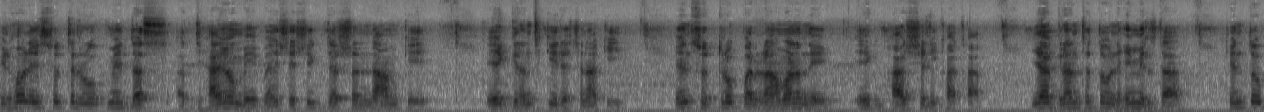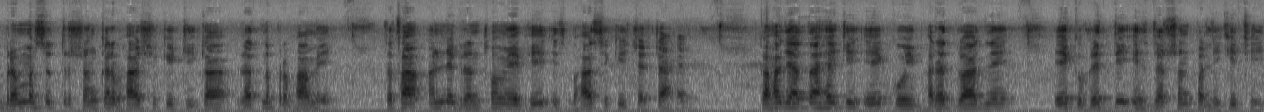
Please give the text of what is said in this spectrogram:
इन्होंने सूत्र रूप में दस अध्यायों में वैशेषिक दर्शन नाम के एक ग्रंथ की रचना की। इन सूत्रों पर रावण ने एक भाष्य लिखा था। यह ग्रंथ तो नहीं मिलता, किंतु ब्रह्मसूत्र शंकर भाष्य की टीका रत्न प्रभा में तथा अन्य ग्रंथों में भी इस भाष्य की चर्चा है। कहा जाता है कि एक कोई भरद्वाज ने एक वृत्ति इस दर्शन पर लिखी थी,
